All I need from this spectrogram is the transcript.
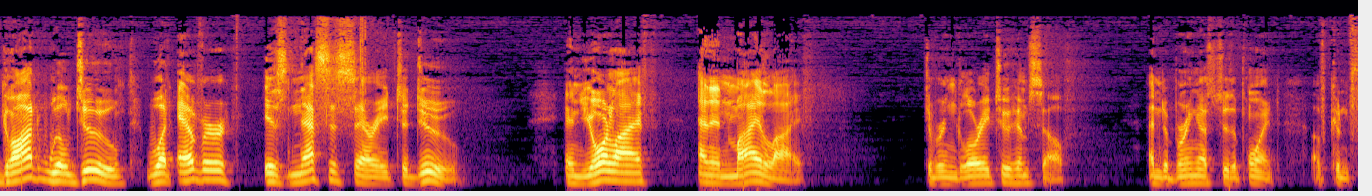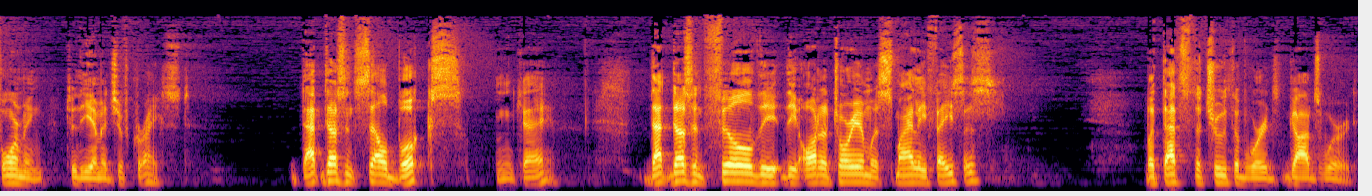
God will do whatever is necessary to do in your life and in my life to bring glory to himself and to bring us to the point of conforming to the image of Christ. That doesn't sell books, okay? That doesn't fill the, the auditorium with smiley faces. But that's the truth of words, God's word.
